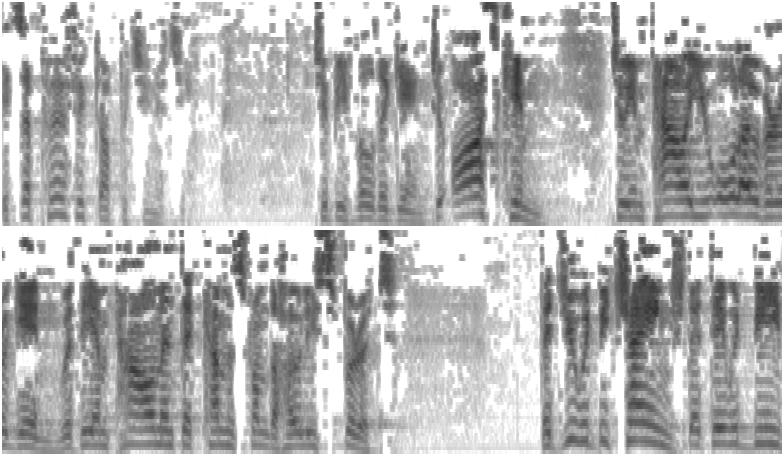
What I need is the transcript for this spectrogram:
It's a perfect opportunity to be filled again, to ask Him to empower you all over again with the empowerment that comes from the Holy Spirit. That you would be changed, that there would be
